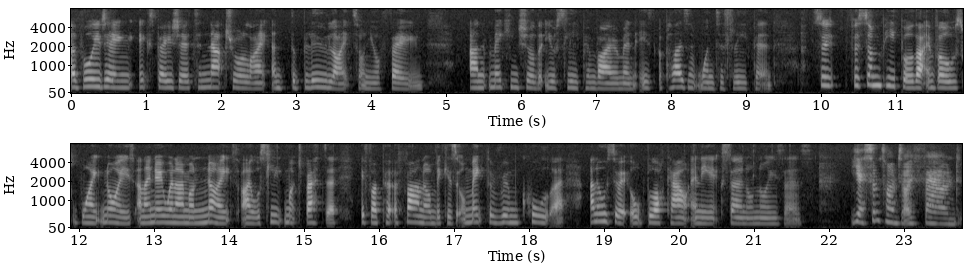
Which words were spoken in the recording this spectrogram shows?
avoiding exposure to natural light and the blue lights on your phone, and making sure that your sleep environment is a pleasant one to sleep in. So, for some people, that involves white noise, and I know when I'm on nights, I will sleep much better if I put a fan on because it will make the room cooler and also it will block out any external noises. Yes, sometimes I've found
